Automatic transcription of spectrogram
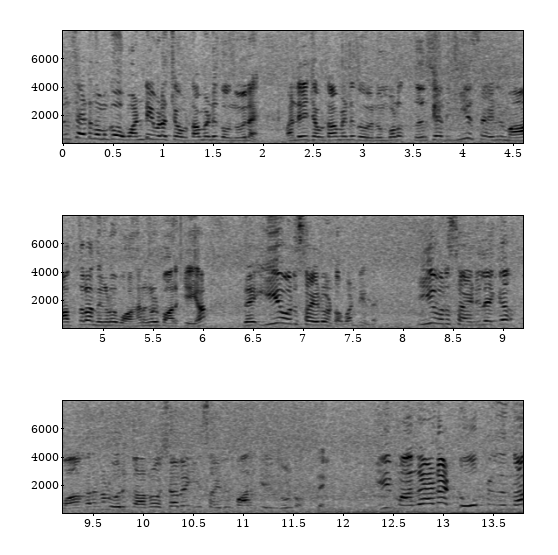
തീർച്ചയായിട്ടും നമുക്ക് വണ്ടി ഇവിടെ ചവിട്ടാൻ വേണ്ടി തോന്നും അല്ലേ? വണ്ടി ചവിട്ടാൻ വേണ്ടി തോന്നുമ്പോൾ തീർച്ചയായിട്ടും ഈ സൈഡിൽ മാത്രം നിങ്ങൾ വാഹനങ്ങൾ പാർക്ക് ചെയ്യുക. ഈ ഒരു സൈഡ് കേട്ടോ വണ്ടിയുണ്ട് ഈ ഒരു സൈഡിലേക്ക് വാഹനങ്ങൾ ഒരു കാരണവശാലും ഈ സൈഡിൽ പാർക്ക് ചെയ്യുന്നുണ്ടോ അല്ലേ ഈ മലയുടെ ടോപ്പിൽ നിന്ന്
